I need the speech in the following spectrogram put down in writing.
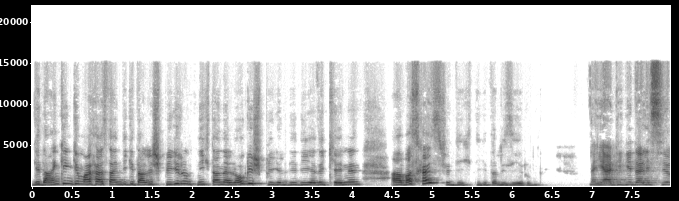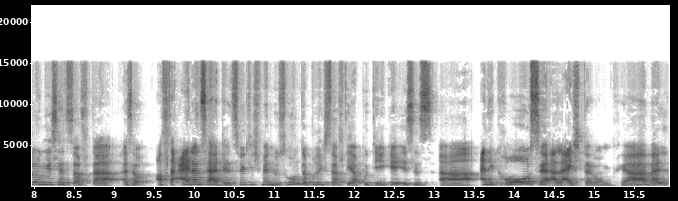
Gedanken gemacht hast, ein digitaler Spiegel und nicht analoge Spiegel, die die jeder kennen, äh, was heißt für dich Digitalisierung? Naja, Digitalisierung ist jetzt auf der, also auf der einen Seite jetzt wirklich, wenn du es runterbrichst auf die Apotheke, ist es äh, eine große Erleichterung, ja, weil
